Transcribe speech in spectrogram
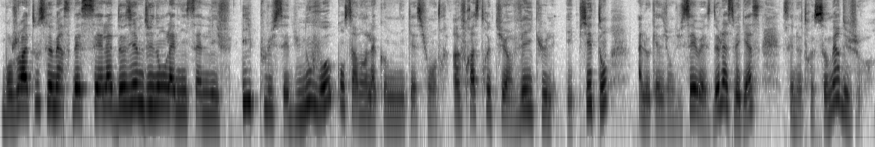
Bonjour à tous, le Mercedes CLA, deuxième du nom, la Nissan Leaf i+, est du nouveau concernant la communication entre infrastructure, véhicules et piétons à l'occasion du CES de Las Vegas. C'est notre sommaire du jour.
